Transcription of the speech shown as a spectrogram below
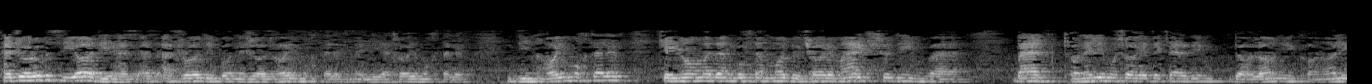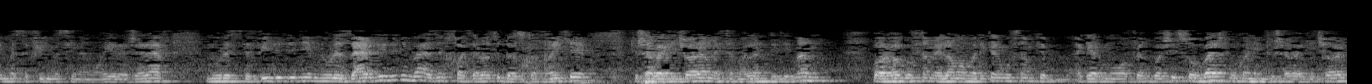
تجارب زیادی هست از افرادی با نژادهای مختلف ملیتهای مختلف دینهای مختلف که اینا آمدن گفتن ما دوچار مرگ شدیم و بعد تونلی مشاهده کردیم دالانی کانالی مثل فیلم سینمایی رژه نور سفیدی دیدیم نور زردی دیدیم و از این خاطرات و داستانهایی که تو شبکه چهار هم احتمالا دیدیم. من بارها گفتم اعلام آماده کردم گفتم که اگر موافق باشی صحبت بکنیم تو شبکه چهار.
